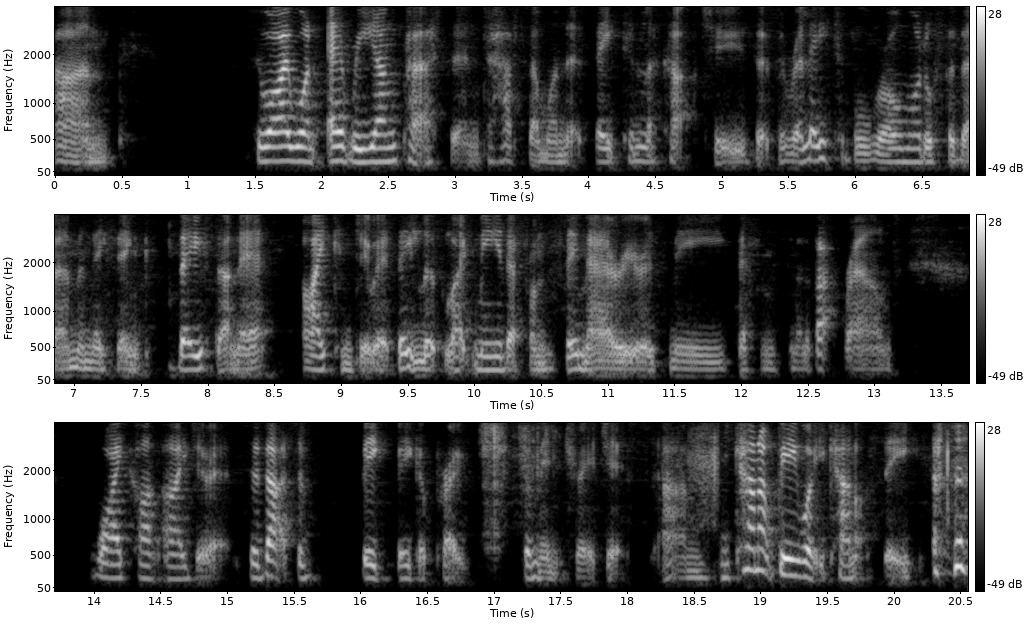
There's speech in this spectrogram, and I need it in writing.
Um, so I want every young person to have someone that they can look up to that's a relatable role model for them and they think they've done it I can do it. They look like me. They're from the same area as me. They're from a similar background. Why can't I do it? So that's a big, big approach for Mintridge. It's um, you cannot be what you cannot see. um,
